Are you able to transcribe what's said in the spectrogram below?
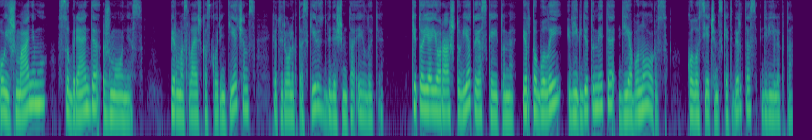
o išmanimu subrendę žmonės. Pirmas laiškas korintiečiams 14 skyrius 20 eilutė. Kitoje jo raštų vietoje skaitome ir tobulai vykdytumėte Dievo norus. Kolosiečiams 4.12.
